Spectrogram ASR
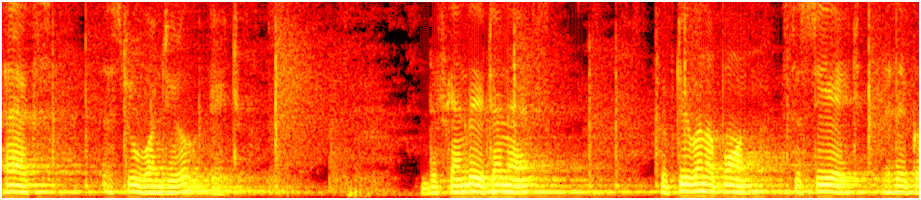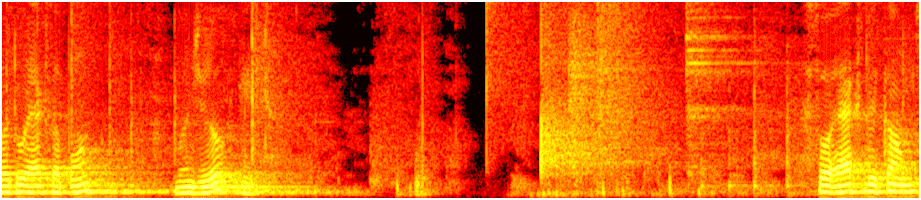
x is to 108. This can be written as 51 upon 68 is equal to x upon 108. So x becomes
